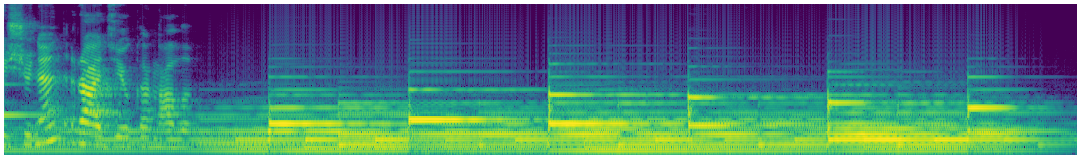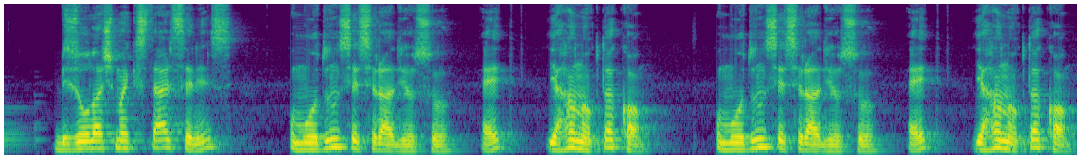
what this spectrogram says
düşünen radyo kanalı. Bize ulaşmak isterseniz Umutun Sesi Radyosu et yaha.com Umutun Sesi Radyosu et yaha.com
